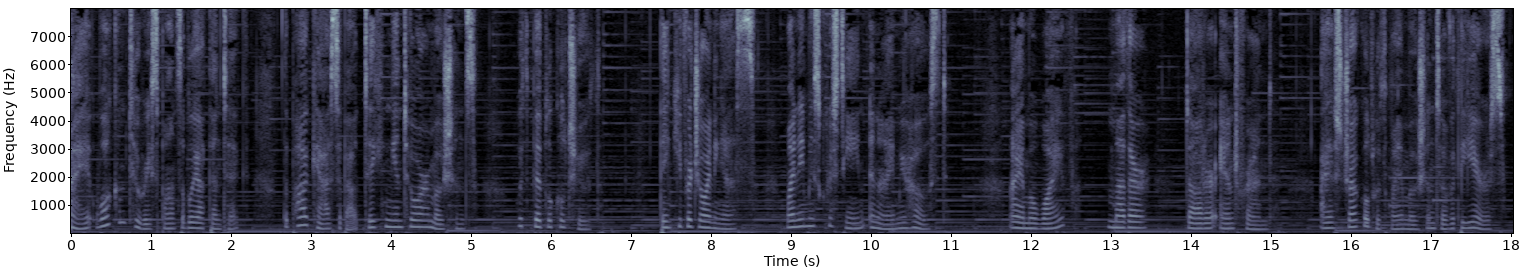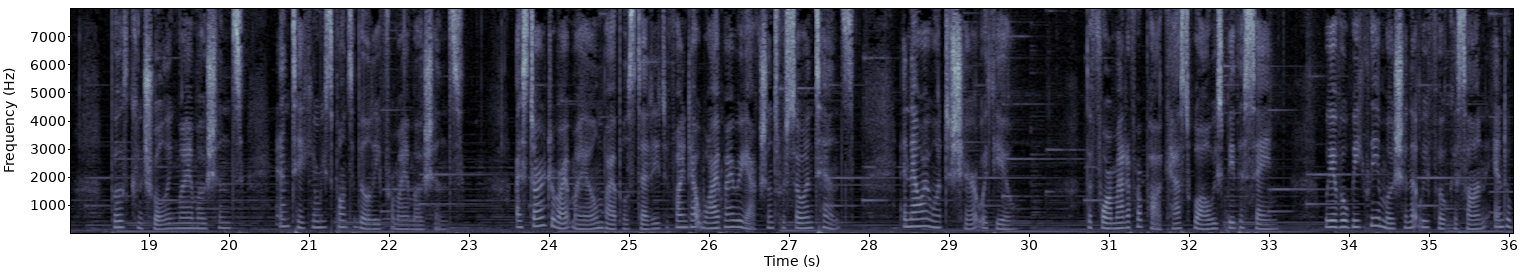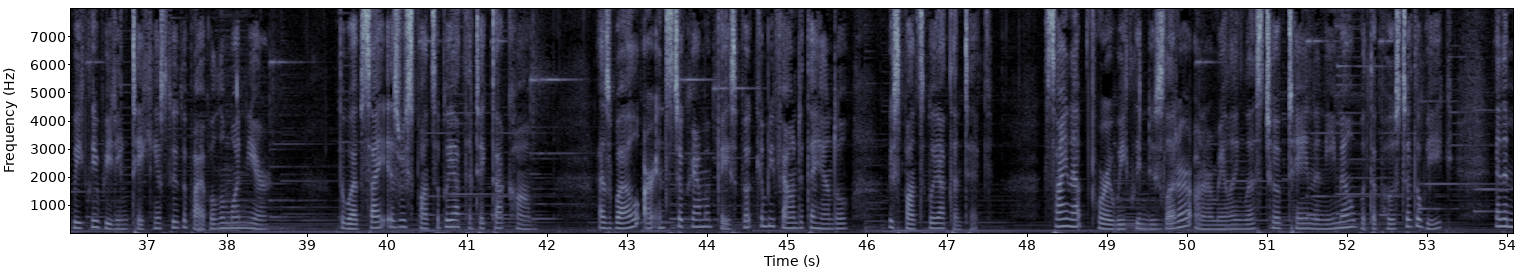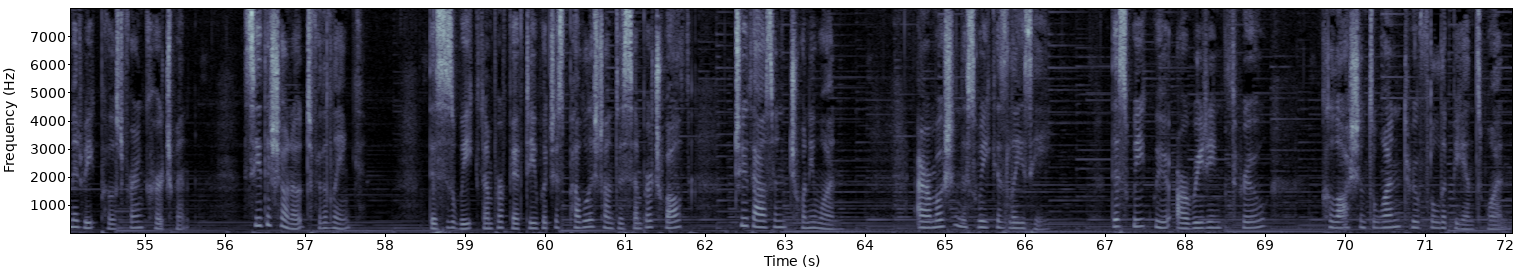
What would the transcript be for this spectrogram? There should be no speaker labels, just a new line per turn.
Hi, welcome to Responsibly Authentic, the podcast about digging into our emotions with biblical truth. Thank you for joining us. My name is Christine and I am your host. I am a wife, mother, daughter, and friend. I have struggled with my emotions over the years, both controlling my emotions and taking responsibility for my emotions. I started to write my own Bible study to find out why my reactions were so intense and now I want to share it with you. The format of our podcast will always be the same. We have a weekly emotion that we focus on and a weekly reading taking us through the Bible in one year. The website is responsiblyauthentic.com. As well, our Instagram and Facebook can be found at the handle Responsibly Authentic. Sign up for a weekly newsletter on our mailing list to obtain an email with the post of the week and a midweek post for encouragement. See the show notes for the link. This is week number 50, which is published on December 12th, 2021. Our emotion this week is lazy. This week we are reading through Colossians 1 through Philippians 1.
